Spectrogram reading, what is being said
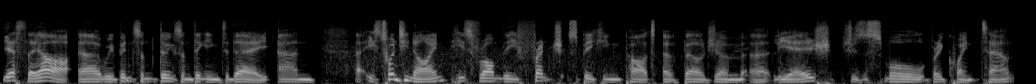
Yes, they are. Uh, we've been some, doing some digging today, and uh, he's 29. He's from the French-speaking part of Belgium, uh, Liège, which is a small, very quaint town.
